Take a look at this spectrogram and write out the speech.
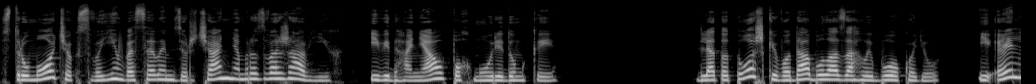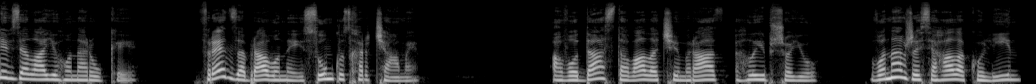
Струмочок своїм веселим зюрчанням розважав їх і відганяв похмурі думки. Для Тотошки вода була заглибокою, і Еллі взяла його на руки. Фред забрав у неї сумку з харчами. А вода ставала чимраз глибшою. Вона вже сягала колін,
